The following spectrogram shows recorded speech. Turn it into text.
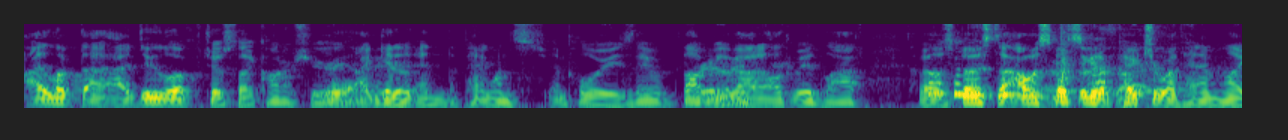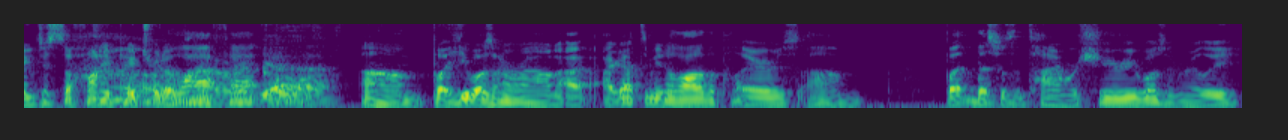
I looked at I do look just like Connor Sheary. I get Yeah. it, and the Penguins employees they would bug Really? me about it. We'd laugh. But I was supposed to I was supposed to get a picture with him, like just a funny picture to Oh, laugh at. Yeah. Um, but he wasn't around. I, I got to meet a lot of the players. Um, but this was the time where Sheary wasn't really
